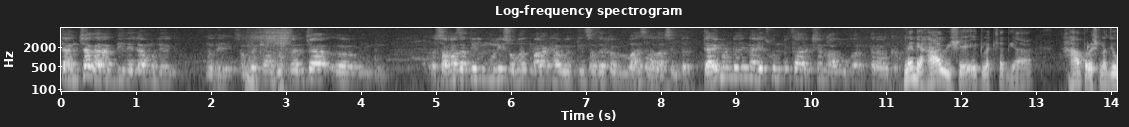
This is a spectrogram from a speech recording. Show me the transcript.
त्यांच्या घरात दिलेल्या मुलीमध्ये समजा किंवा दुसऱ्यांच्या अं, समाजातील मुलीसोबत मराठा व्यक्तीचा जर का विवाह झाला असेल तर त्याही मंडळींना हेच कुणबीचं आरक्षण लागू कर- कराल का? नाही नाही हा विषय एक लक्षात घ्या. हा प्रश्न जो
